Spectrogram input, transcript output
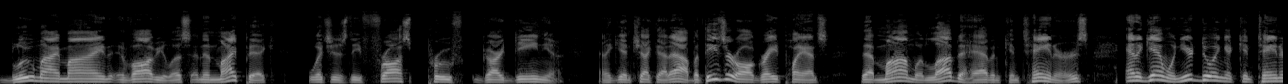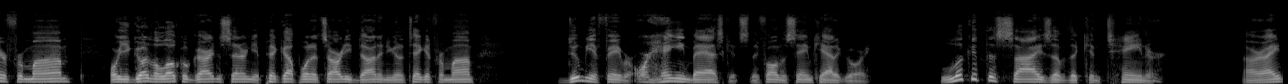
Blue my mind, Evolvulus, and then my pick, which is the frost-proof gardenia. And again, check that out. But these are all great plants that Mom would love to have in containers. And again, when you're doing a container for Mom or you go to the local garden center and you pick up one that's already done and you're going to take it from mom, do me a favor, or hanging baskets, they fall in the same category. Look at the size of the container. All right?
